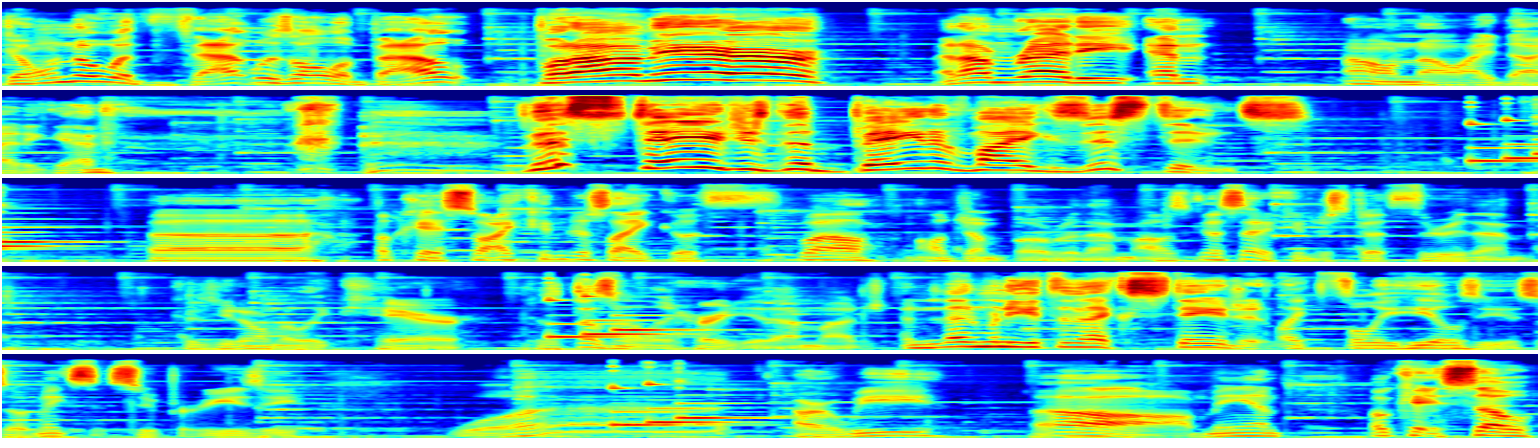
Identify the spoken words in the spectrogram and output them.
don't know what that was all about, but I'm here and I'm ready. And oh no, I died again. this stage is the bane of my existence. Uh, okay, so I can just like go, well, I'll jump over them. I was gonna say I can just go through them because you don't really care because it doesn't really hurt you that much. And then when you get to the next stage, it like fully heals you, so it makes it super easy. What are we? Oh man. Okay, so,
